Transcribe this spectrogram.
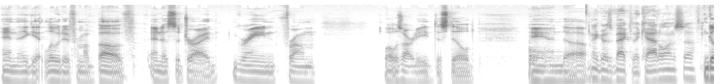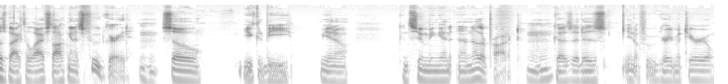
and they get loaded from above, and it's a dried grain from what was already distilled, and uh, It goes back to the cattle and stuff. it goes back to livestock and it's food grade. So you could be, you know, consuming it in another product because it is, you know, food grade material.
